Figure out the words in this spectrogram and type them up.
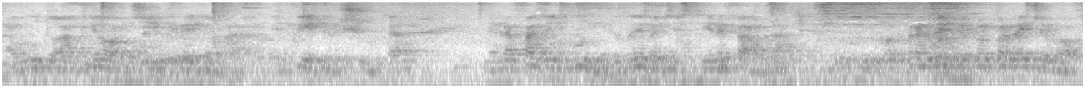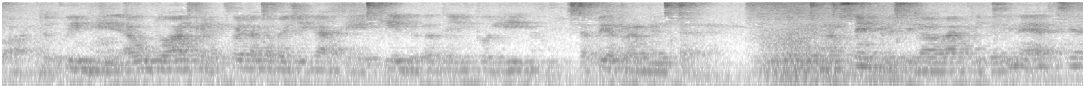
ha avuto anche oggi, credo, e qui è cresciuta, nella fase in cui doveva gestire palla, col fraseggio e col palleggio lo ha fatto, quindi ha avuto anche quella capacità che chiedo da tempo di saper rallentare, perché non sempre si va avanti per inerzia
